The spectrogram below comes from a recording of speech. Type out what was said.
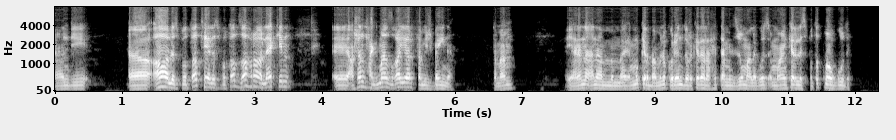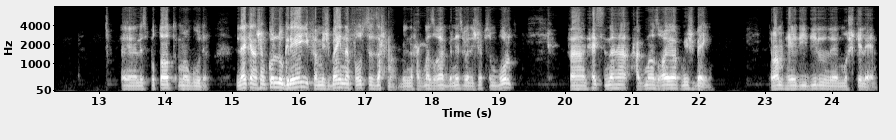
عندي آه, آه السبوتات هي السبوتات ظاهرة لكن آه عشان حجمها صغير فمش باينة. تمام؟ يعني أنا أنا ممكن أبقى أعمل لكم render كده على حتة اعمل zoom على جزء معين كده السبوتات موجودة. آه، السبوتات موجودة. لكن عشان كله gray فمش باينة في وسط الزحمة لأن حجمها صغير بالنسبة لل gypsum board فهنحس إنها حجمها صغير مش باين. تمام؟ هي دي دي المشكلة يعني.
